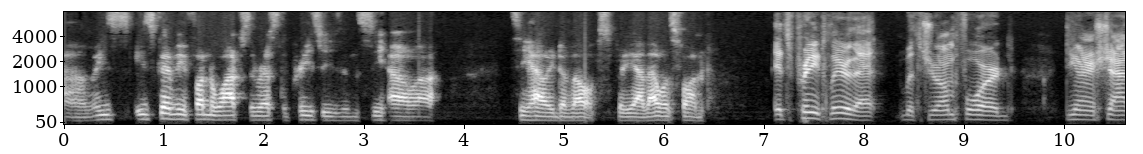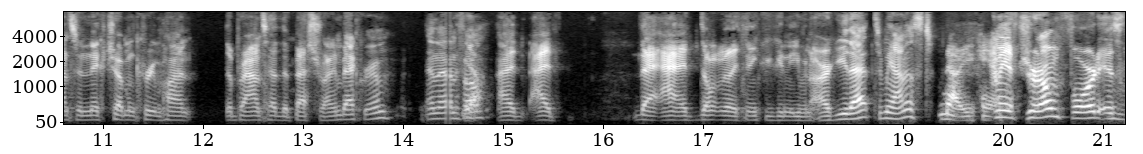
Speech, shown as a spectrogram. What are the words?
Um, he's he's going to be fun to watch the rest of the preseason, see how uh, see how he develops. But yeah, that was fun. It's pretty clear that with Jerome Ford, D'Ernest Johnson, Nick Chubb, and Kareem Hunt, the Browns had the best running back room in the NFL. I I that I don't really think you can even argue that, to be honest. No, you can't. I mean, if Jerome Ford is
